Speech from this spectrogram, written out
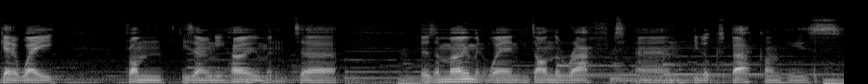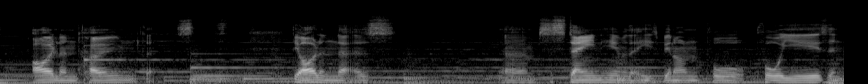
get away from his only home and there's a moment when he's on the raft and he looks back on his island home, the island that has um, sustained him, that he's been on for four years, and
